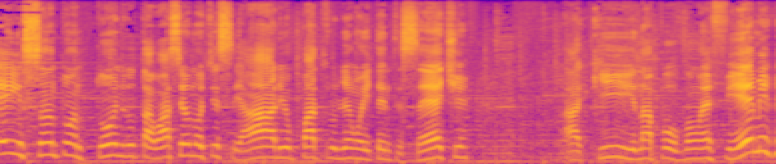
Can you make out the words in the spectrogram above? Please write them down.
em Santo Antônio do Tauá, seu noticiário, Patrulhão 87, aqui na Povão FM.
